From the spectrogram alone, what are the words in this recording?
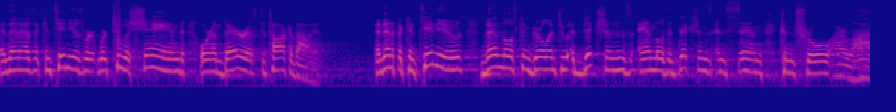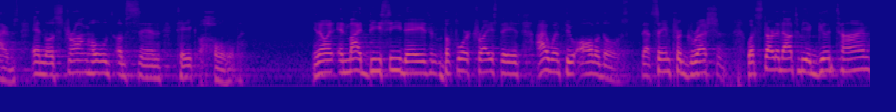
And then as it continues, we're, we're too ashamed or embarrassed to talk about it. And then if it continues, then those can grow into addictions, and those addictions and sin control our lives. And those strongholds of sin take a hold. You know, in, in my BC days and before Christ days, I went through all of those, that same progression. What started out to be a good time,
